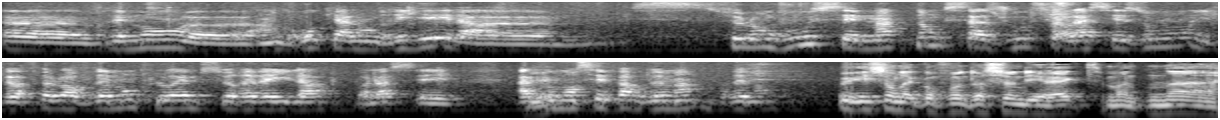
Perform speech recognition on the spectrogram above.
euh, vraiment euh, un gros calendrier. Là, selon vous, c'est maintenant que ça se joue sur la saison. Il va falloir vraiment que l'OM se réveille là. Voilà, c'est à Oui. commencer par demain, vraiment. Oui, ils sont la confrontation directe. Maintenant,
